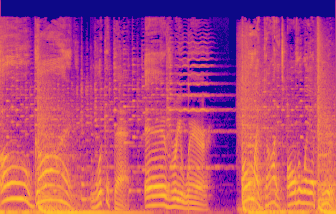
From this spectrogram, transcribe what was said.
Oh God! Look at that. Everywhere. Oh my God, it's all the way up here.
